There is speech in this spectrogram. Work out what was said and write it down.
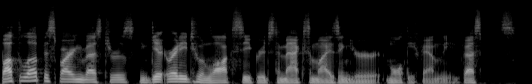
buckle up, aspiring investors, and get ready to unlock secrets to maximizing your multifamily investments.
